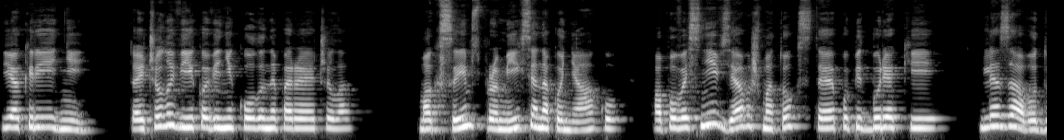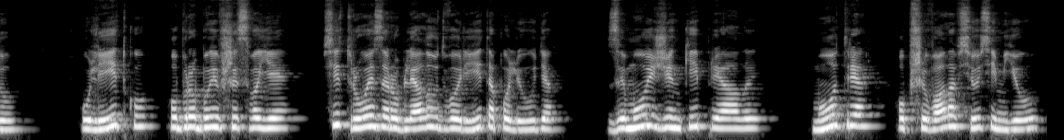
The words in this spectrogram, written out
як рідній, та й чоловікові ніколи не перечила. Максим спромігся на коняку, а по весні взяв шматок степу під буряки для заводу. Улітку, обробивши своє, всі троє заробляли у дворі та по людях. Зимою жінки пряли, Мотря обшивала всю сім'ю,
